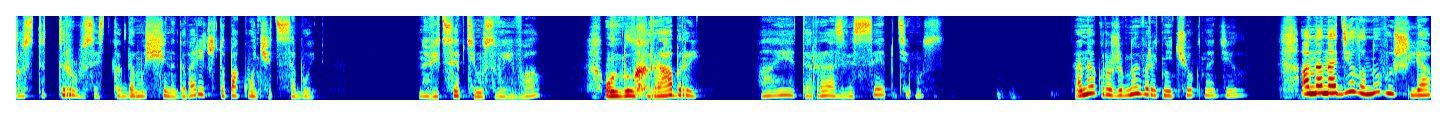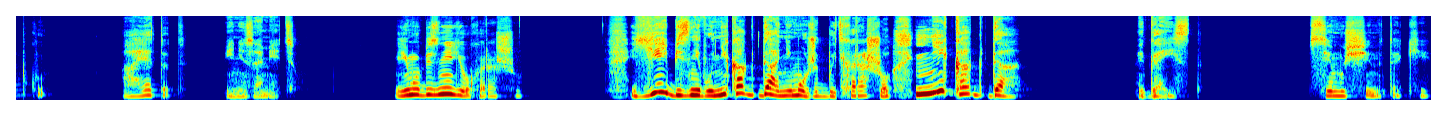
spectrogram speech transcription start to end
Просто трусость, когда мужчина говорит, что покончит с собой. Но ведь Септимус воевал. Он был храбрый. А это разве Септимус? Она кружевной воротничок надела. Она надела новую шляпку. А этот и не заметил. Ему без нее хорошо. Ей без него никогда не может быть хорошо. Никогда. Эгоист. Все мужчины такие.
